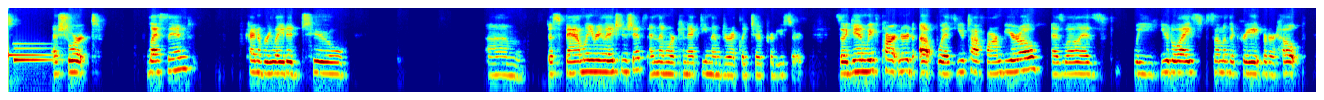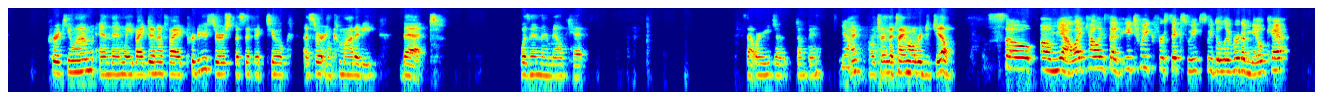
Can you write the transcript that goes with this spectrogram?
a short lesson kind of related to um, just family relationships, and then we're connecting them directly to a producer. So again, we've partnered up with Utah Farm Bureau, as well as we utilized some of the Create Better Health curriculum, and then we've identified producers specific to a certain commodity that was in their meal kit. Is that where you jump in? Yeah. Okay, I'll turn the time over to Jill. So um, yeah, like Callie said, each week for six weeks, we delivered a meal kit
